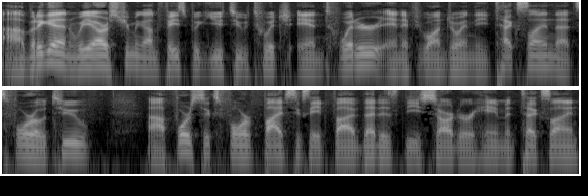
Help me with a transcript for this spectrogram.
Uh, but again, we are streaming on Facebook, YouTube, Twitch, and Twitter. And if you want to join the text line, that's 402 uh, 464 5685. That is the Sartor Hamann text line.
